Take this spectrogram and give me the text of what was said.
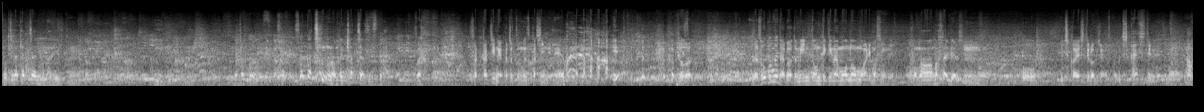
どっちがキャッチャーにもなり得ると。うん。いいね、いやちょっとササッカーチームの名前キャッチャーズですか？サッカーチームやっぱちょっと難しいんでね、うん。え？だからそう考えたらバドミントン的なものもありますよね。ああまあ2人でやるし、うん。こう打ち返してるわけじゃないですか。打ち返してる。まああ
